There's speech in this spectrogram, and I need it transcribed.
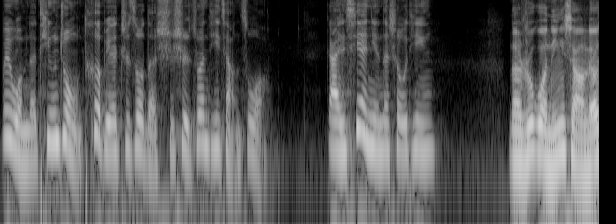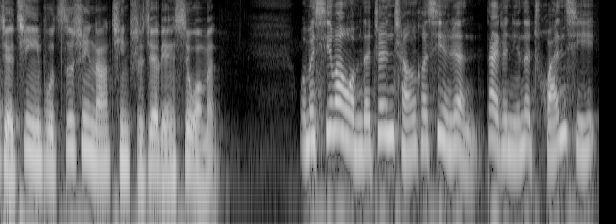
为我们的听众特别制作的时事专题讲座。感谢您的收听。那如果您想了解进一步资讯呢，请直接联系我们。我们希望我们的真诚和信任带着您的传奇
